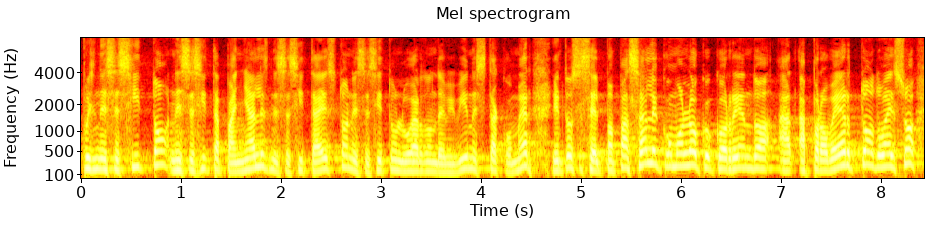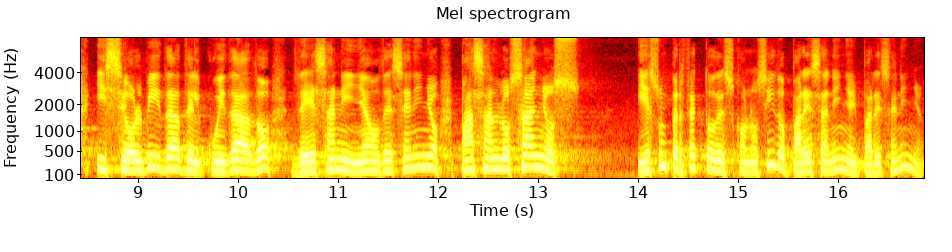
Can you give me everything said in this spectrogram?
pues necesito, necesita pañales, necesita esto, necesita un lugar donde vivir, necesita comer. Y entonces el papá sale como loco corriendo a, a proveer todo eso y se olvida del cuidado de esa niña o de ese niño. Pasan los años y es un perfecto desconocido para esa niña y para ese niño.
